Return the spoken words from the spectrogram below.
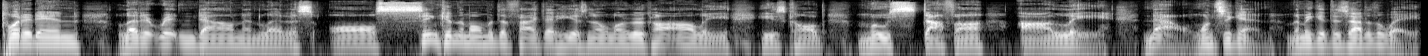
Put it in, let it written down, and let us all sink in the moment the fact that he is no longer called Ali. He's called Mustafa Ali. Now, once again, let me get this out of the way.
